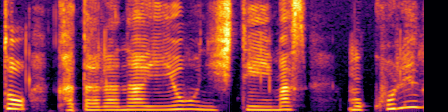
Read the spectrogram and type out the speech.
と語らないようにしています。もうこれが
